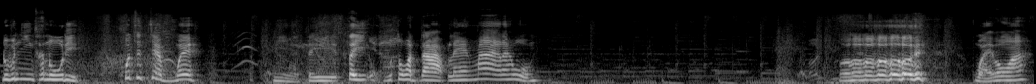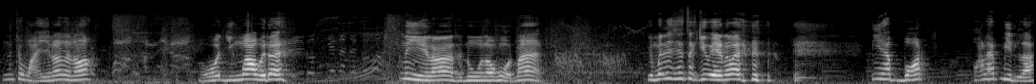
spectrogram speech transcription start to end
ดูมันยิงธนูดิโคตรจะเจ็บเว้ยนี่ตีตีโอ้โหตวัดดาบแรงมากนะครับผมเฮ้ย ไหวปะวะน่าจะไหวอยู่แล้วแหละเนาะโอ้ยิงว่าวไปด้วย นี่ละธนูเราโหดมาก ยังไม่ได้ใช้สกิลเองนะเว้ยนี่ครับบอสบอสแลบบิดเหรอ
